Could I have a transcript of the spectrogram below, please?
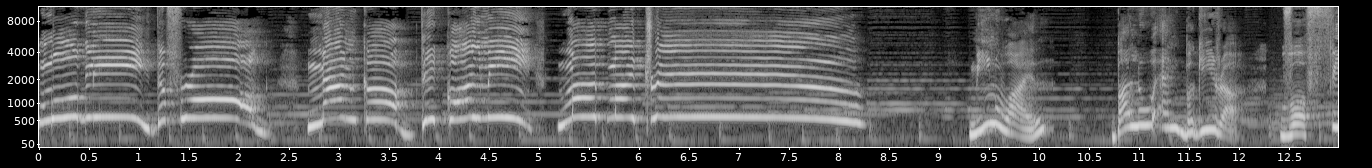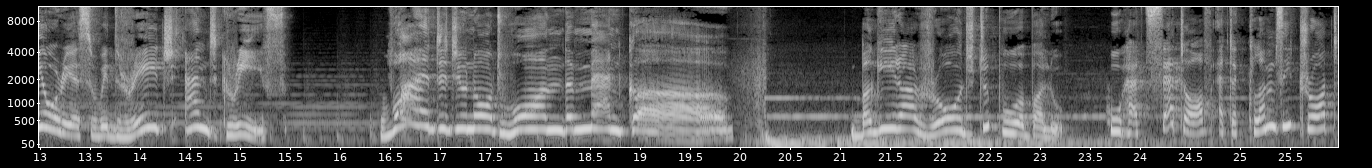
Mowgli, the frog! Man cub, they call me! Mark my trail! Meanwhile, Baloo and Bagheera were furious with rage and grief. Why did you not warn the man cub? Bagheera rode to poor Baloo, who had set off at a clumsy trot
